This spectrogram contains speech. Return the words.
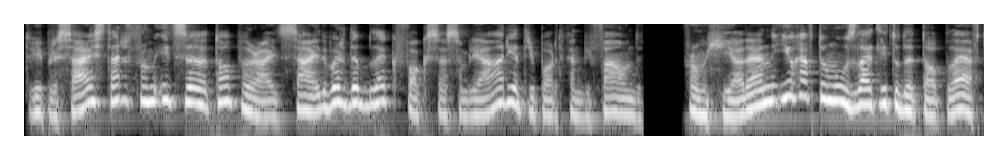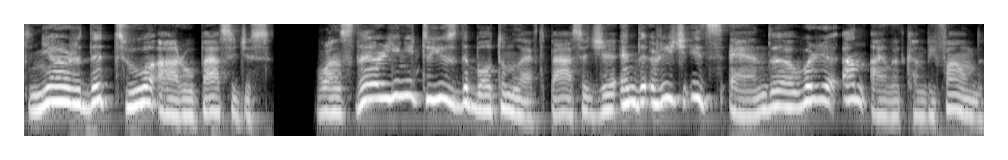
To be precise, start from its uh, top right side where the Black Fox Assembly area report can be found. From here then, you have to move slightly to the top left, near the two arrow passages. Once there, you need to use the bottom left passage and reach its end uh, where an islet can be found.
